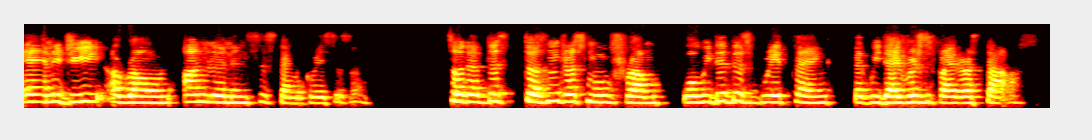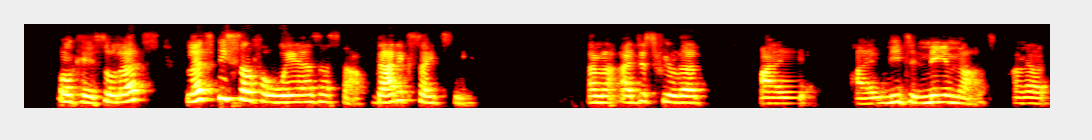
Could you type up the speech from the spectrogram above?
energy around unlearning systemic racism so that this doesn't just move from, well, we did this great thing that we diversified our staff. Okay, so let's let's be self-aware as a staff. That excites me. And I just feel that I I need to name that. And that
